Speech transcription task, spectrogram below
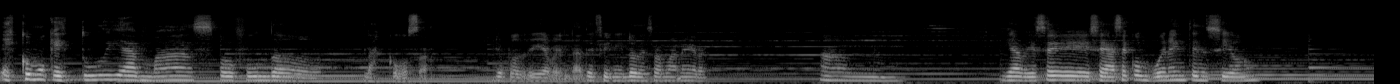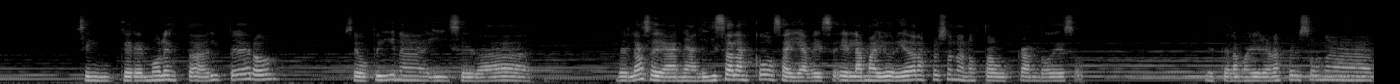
es como que estudia más profundo las cosas yo podría, ¿verdad? Definirlo de esa manera. y a veces se hace con buena intención, sin querer molestar, pero se opina y se da, ¿verdad? Se analiza las cosas y a veces eh, la mayoría de las personas no está buscando eso. Este, la mayoría de las personas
